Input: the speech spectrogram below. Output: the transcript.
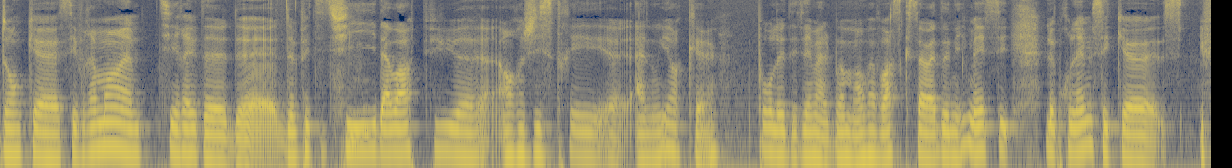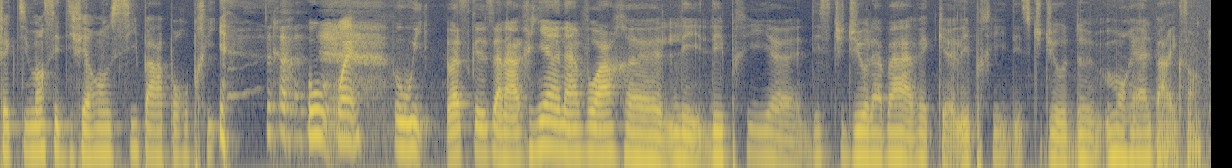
Donc c'est vraiment un petit rêve de, petite fille d'avoir pu enregistrer à New York. pour le deuxième album. On va voir ce que ça va donner. Mais le problème, c'est que effectivement, c'est différent aussi par rapport au prix. Oui, parce que ça n'a rien à voir euh, les, les prix euh, des studios là-bas avec euh, les prix des studios de Montréal, par exemple.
